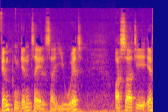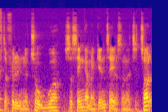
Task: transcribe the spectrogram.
15 gentagelser i u 1, og så de efterfølgende to uger, så sænker man gentagelserne til 12,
